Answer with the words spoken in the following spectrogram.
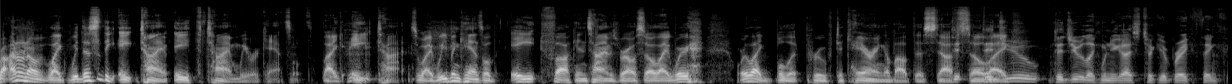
I don't know. Like, we, this is the eighth time, eighth time we were canceled. Like eight times. Like we've been canceled eight fucking times, bro. So like we're we're like bulletproof to caring about this stuff. did, so did like. you did you like when you guys took your break think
